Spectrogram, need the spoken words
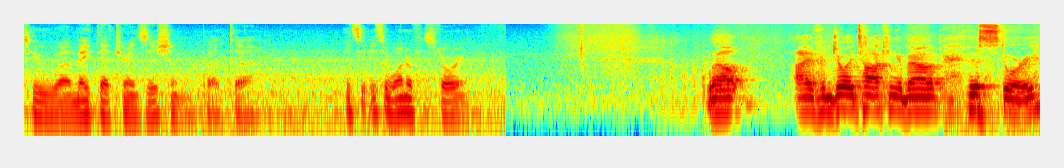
to uh, make that transition. But uh, it's it's a wonderful story. Well, I've enjoyed talking about this story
